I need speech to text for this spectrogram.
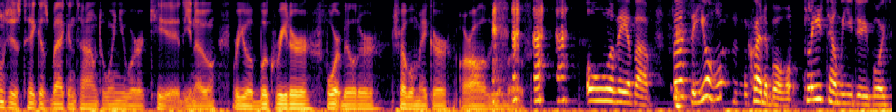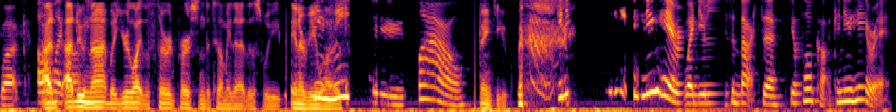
Why don't you just take us back in time to when you were a kid? You know, were you a book reader, fort builder, troublemaker, or all of the above? all of the above. Firstly, your voice is incredible. Please tell me you do voice work. Oh I, my I do not, but you're like the third person to tell me that this week, interview You wise. need to. Wow. Thank you. Can you, can you- can you hear it when you listen back to your podcast? Can you hear it?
